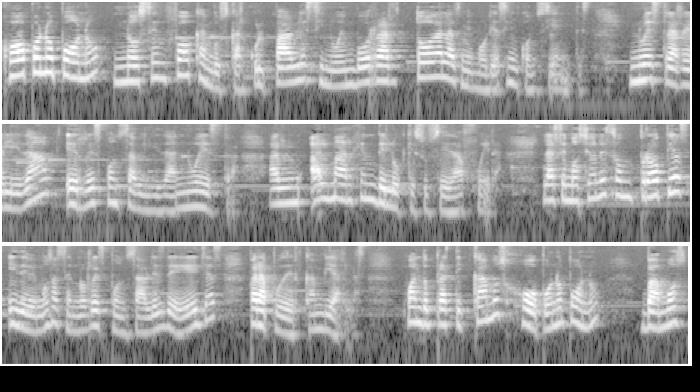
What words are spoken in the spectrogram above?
Ho'oponopono no se enfoca en buscar culpables, sino en borrar todas las memorias inconscientes. Nuestra realidad es responsabilidad nuestra, al, margen de lo que suceda afuera. Las emociones son propias y debemos hacernos responsables de ellas para poder cambiarlas. Cuando practicamos Ho'oponopono, vamos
